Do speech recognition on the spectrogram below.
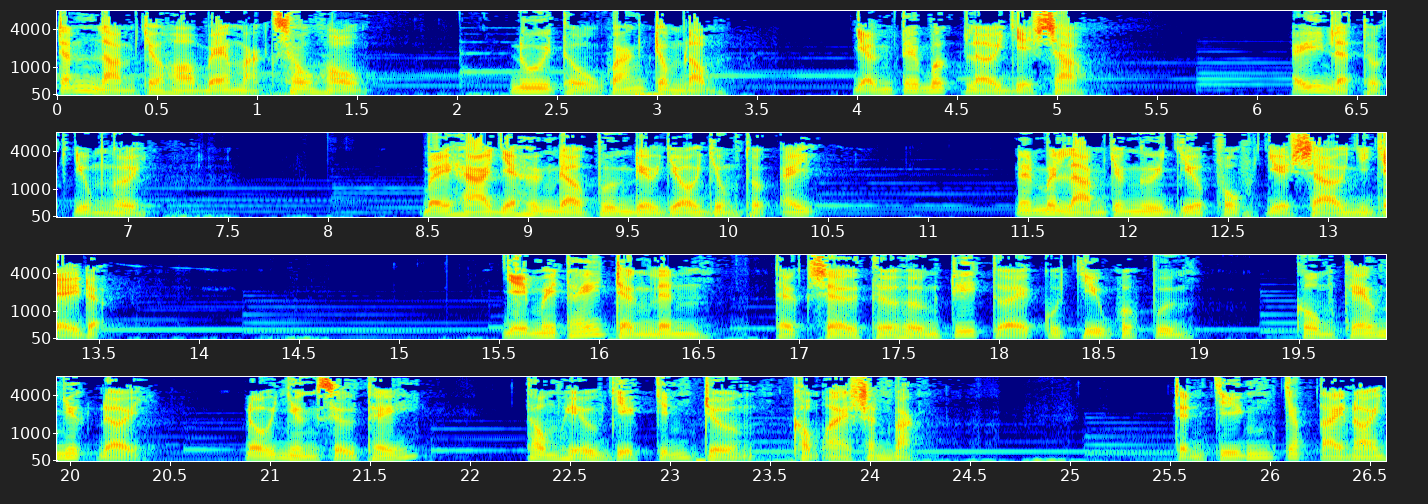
Tránh làm cho họ bẻ mặt xấu hổ. Nuôi thù quán trong lòng, Dẫn tới bất lợi về sau. Ấy là thuật dùng người. Bệ hạ và hưng đạo vương đều giỏi dùng thuật ấy, Nên mới làm cho ngươi vừa phục vừa sợ như vậy đó. Vậy mới thấy Trần Linh Thật sự thừa hưởng trí tuệ của chiêu quốc vương, Khôn khéo nhất đời, Đối nhân xử thế, Thông hiểu việc chính trường không ai sánh bằng. Trịnh Chiến chắp tay nói,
